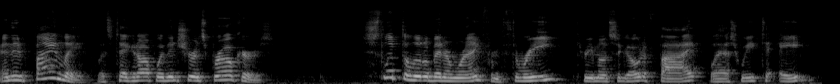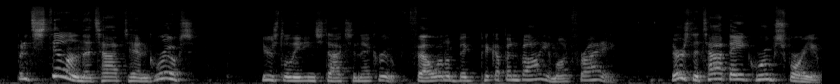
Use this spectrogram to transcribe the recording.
And then finally, let's take it off with insurance brokers. Slipped a little bit in rank from three, three months ago, to five last week, to eight. But it's still in the top 10 groups. Here's the leading stocks in that group. Fell on a big pickup in volume on Friday. There's the top eight groups for you.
